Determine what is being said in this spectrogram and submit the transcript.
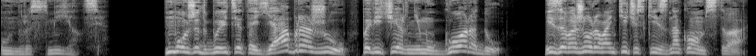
Он рассмеялся. «Может быть, это я брожу по вечернему городу и завожу романтические знакомства?»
